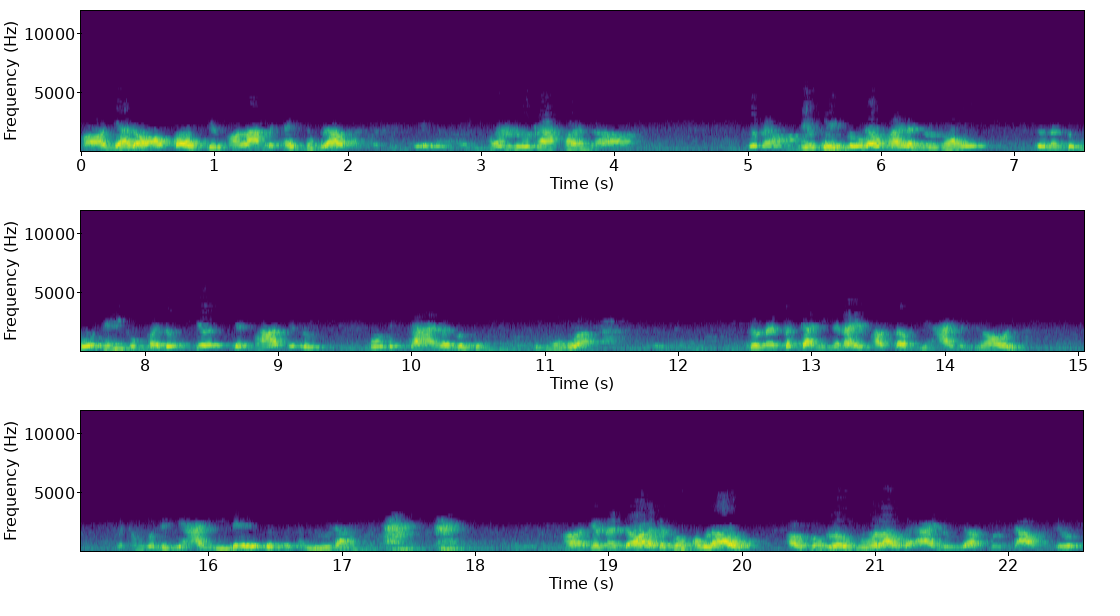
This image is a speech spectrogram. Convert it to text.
họ giả đò họ cột chân họ làm mình thấy xúc động. Khác hơn cho nên điều kiện tôi đâu phải là người ngu cho nên tôi bố thí cũng phải đúng chứ chánh pháp chứ tôi bố thí sai là tôi cũng cũng ngu à. Cho nên tất cả những cái này thật tâm gì hại mình rồi. Mình không có đi dạy gì để cho người ta lừa đảo. À, cho nên đó là cái thuốc hữu lậu ở thuốc lậu của lậu thì ai được gặp được đạo không được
